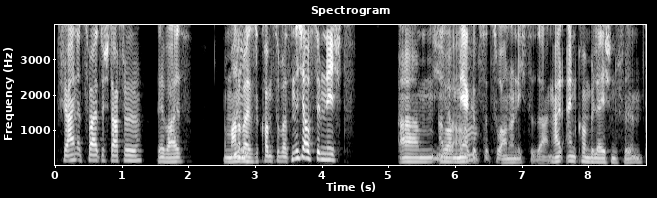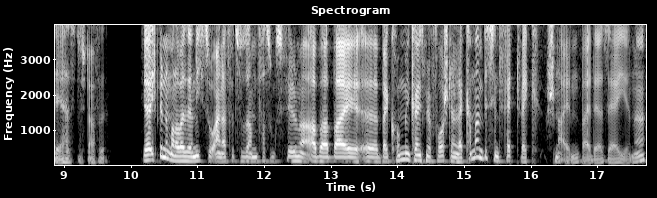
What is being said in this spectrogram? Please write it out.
Für eine zweite Staffel, wer weiß. Normalerweise hm. kommt sowas nicht aus dem Nichts. Ähm, ja. Aber mehr gibt es dazu auch noch nicht zu sagen. Halt ein Compilation-Film der ersten Staffel. Ja, ich bin normalerweise nicht so einer für Zusammenfassungsfilme, aber bei, äh, bei Comic kann ich mir vorstellen, da kann man ein bisschen Fett wegschneiden bei der Serie, ne?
